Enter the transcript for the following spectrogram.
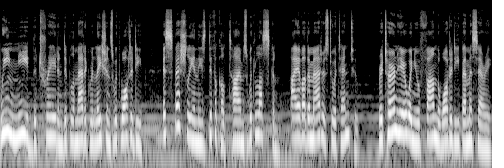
We need the trade and diplomatic relations with Waterdeep, especially in these difficult times with Luskan. I have other matters to attend to. Return here when you've found the Waterdeep emissary,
